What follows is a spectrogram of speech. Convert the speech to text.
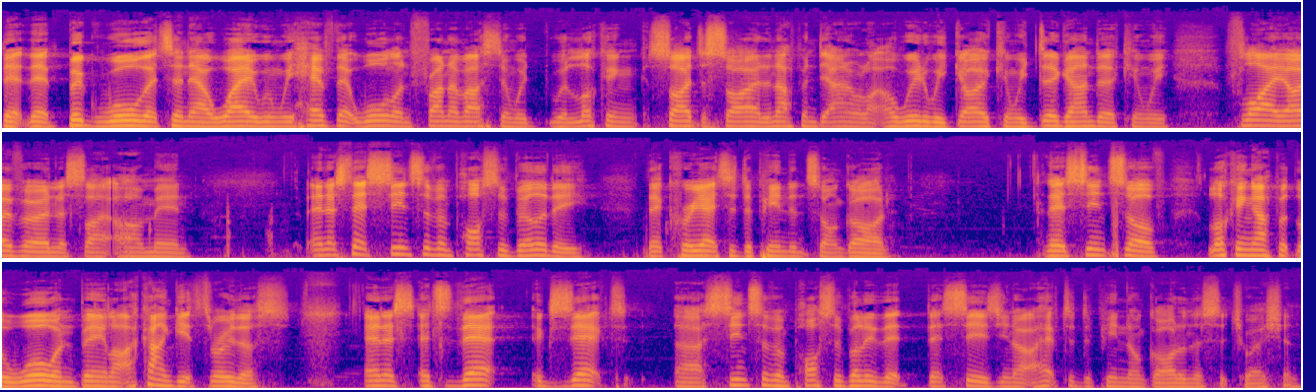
that, that big wall that's in our way, when we have that wall in front of us and we're, we're looking side to side and up and down, and we're like, oh, where do we go? Can we dig under? Can we fly over? And it's like, oh man. And it's that sense of impossibility that creates a dependence on God. That sense of looking up at the wall and being like, I can't get through this. And it's, it's that exact uh, sense of impossibility that, that says, you know, I have to depend on God in this situation.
